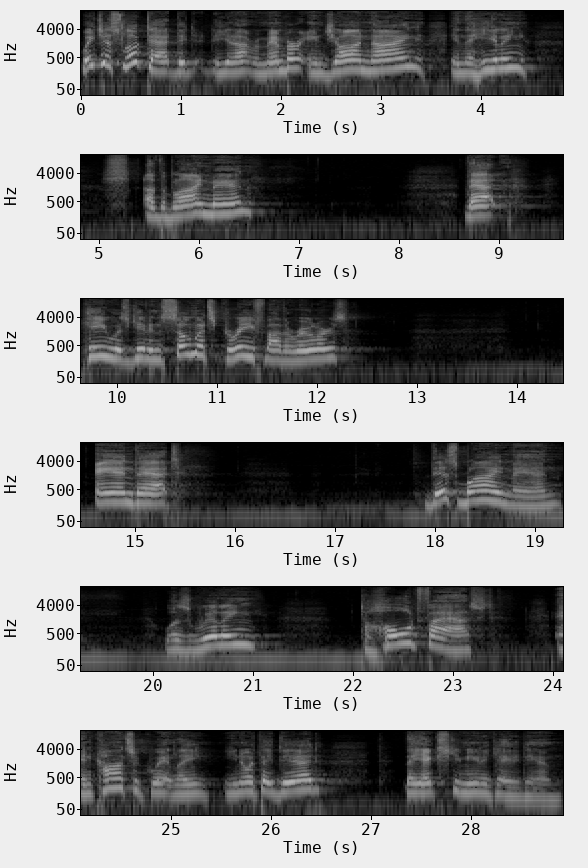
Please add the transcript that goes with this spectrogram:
We just looked at, did, do you not remember, in John 9, in the healing of the blind man, that he was given so much grief by the rulers, and that this blind man was willing to hold fast, and consequently, you know what they did? They excommunicated him,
